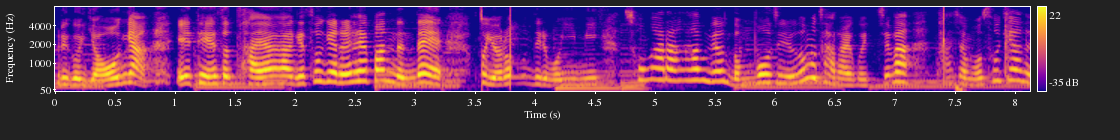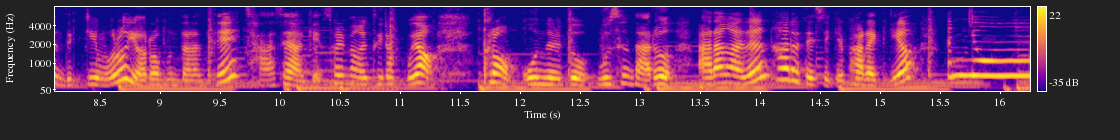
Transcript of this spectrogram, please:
그리고 영양에 대해서 다양하게 소개를 해봤는데 또 여러분들이 뭐 이미 송아랑 하면 넘버즈를 너무 잘 알고 있지만 다시 한번 소개하는 느낌으로 여러분들한테 자세하게 설명을 드렸고요. 그럼 오늘도 무슨 하루 아랑하는 하루 되시길 바랄게요. 안녕.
